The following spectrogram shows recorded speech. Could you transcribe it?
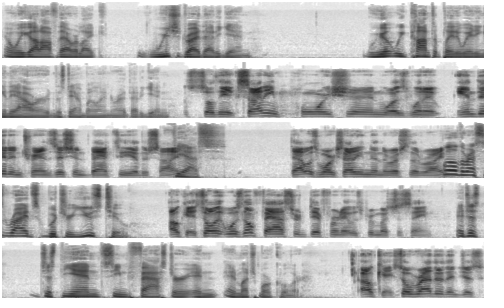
And we got off that, we're like, we should ride that again. We we contemplated waiting an hour in the standby line to ride that again. So the exciting portion was when it ended and transitioned back to the other side. Yes. That was more exciting than the rest of the ride. Well, the rest of the rides, which you're used to, okay, so it was no faster, different. It was pretty much the same. it just just the end seemed faster and, and much more cooler. Okay, so rather than just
